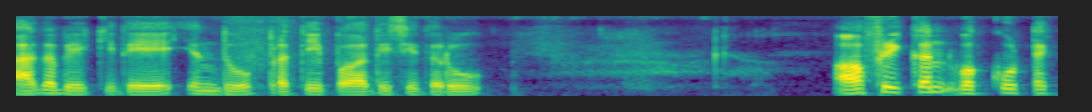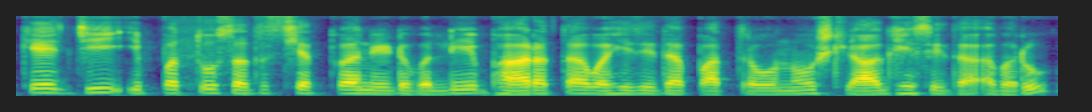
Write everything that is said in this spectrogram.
ಆಗಬೇಕಿದೆ ಎಂದು ಪ್ರತಿಪಾದಿಸಿದರು. ಆಫ್ರಿಕನ್ ಒಕ್ಕೂಟಕ್ಕೆ ಜಿ ಇಪ್ಪತ್ತು ಸದಸ್ಯತ್ವ ನೀಡುವಲ್ಲಿ ಭಾರತ ವಹಿಸಿದ ಪಾತ್ರವನ್ನು ಶ್ಲಾಘಿಸಿದ ಅವರು,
